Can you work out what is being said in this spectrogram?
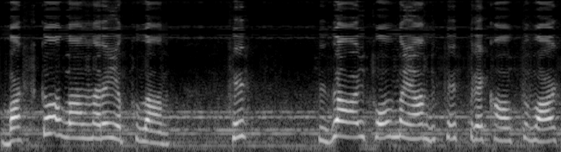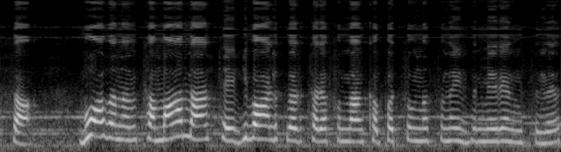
başka alanlara yapılan ses size ait olmayan bir ses frekansı varsa bu alanın tamamen sevgi varlıkları tarafından kapatılmasına izin verir misiniz?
